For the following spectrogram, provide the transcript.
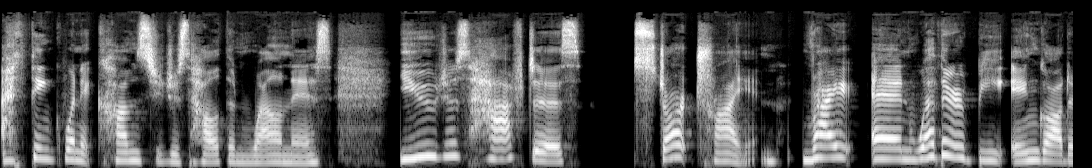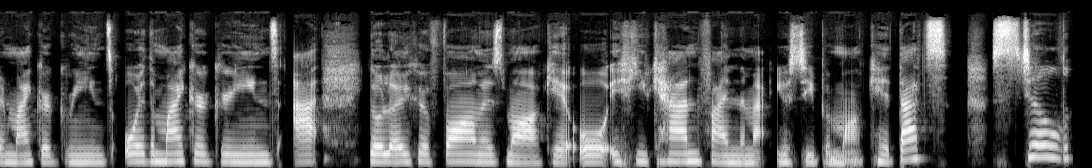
I think when it comes to just health and wellness, you just have to start trying, right? And whether it be in garden microgreens or the microgreens at your local farmers market, or if you can find them at your supermarket, that's still,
